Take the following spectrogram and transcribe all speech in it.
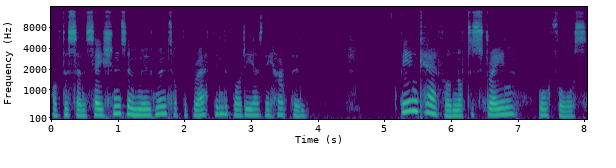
of the sensations and movement of the breath in the body as they happen, being careful not to strain or force.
